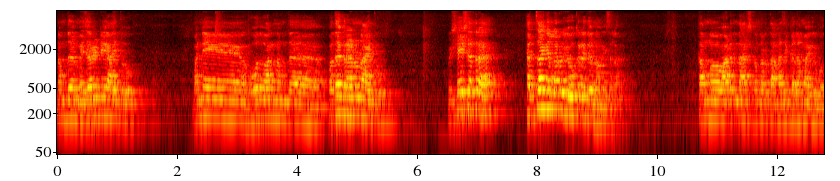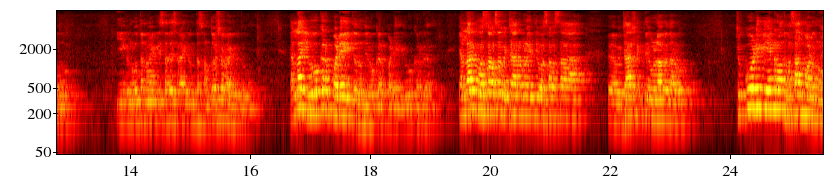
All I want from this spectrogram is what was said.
ನಮ್ದು ಮೆಜಾರಿಟಿ ಆಯಿತು. ಮೊನ್ನೆ ಹೋದ ವಾರ ನಮ್ದು ಪದಗ್ರಹಣನೂ ಆಯಿತು. ವಿಶೇಷ ಅಂದ್ರೆ ಹೆಚ್ಚಾಗಿ ಎಲ್ಲರೂ ಯುವಕರಿದ್ದೇವೆ ನಾವು ಈ ಸಲ. ತಮ್ಮ ವಾರ್ಡ್ದಿಂದ ಆರಿಸಿ ಬಂದವರು ತಾನಾಜಿ ಕದಂ ಆಗಿರ್ಬೋದು, ಈಗ ನೂತನವಾಗಿ ಸದಸ್ಯರಾಗಿರುವಂಥ ಸಂತೋಷವಾಗಿರ್ಬೋದು ಎಲ್ಲ ಯುವಕರ ಪಡೆ ಐತಿ ಒಂದು ಯುವಕರ ಪಡೆ, ಯುವಕರು ಎಲ್ಲರಿಗೂ ಹೊಸ ಹೊಸ ವಿಚಾರಗಳು ಐತಿ, ಹೊಸ ಹೊಸ ವಿಚಾರ ಶಕ್ತಿ ಚಿಕ್ಕೋಡಿಗೆ ಏನಾರ ಒಂದು ಹೊಸದು ಮಾಡೋನು,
